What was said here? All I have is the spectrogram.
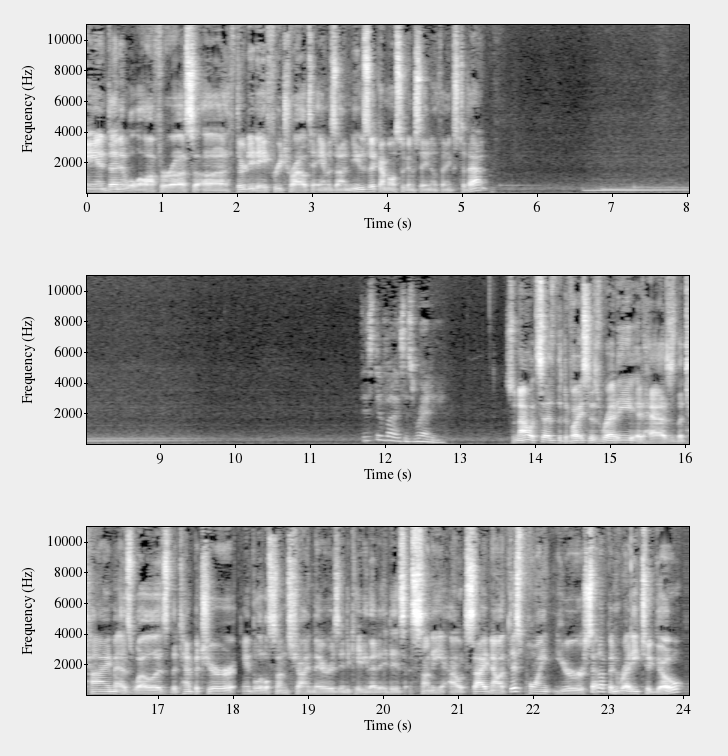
and then it will offer us a 30 day free trial to Amazon Music. I'm also going to say no thanks to that. This device is ready. So now it says the device is ready. It has the time as well as the temperature, and the little sunshine there is indicating that it is sunny outside. Now, at this point, you're set up and ready to go.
